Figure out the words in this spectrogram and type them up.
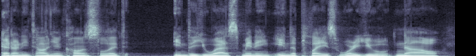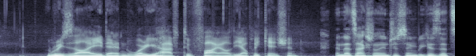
at an Italian consulate in the US, meaning in the place where you now reside and where you have to file the application. And that's actually interesting because that's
